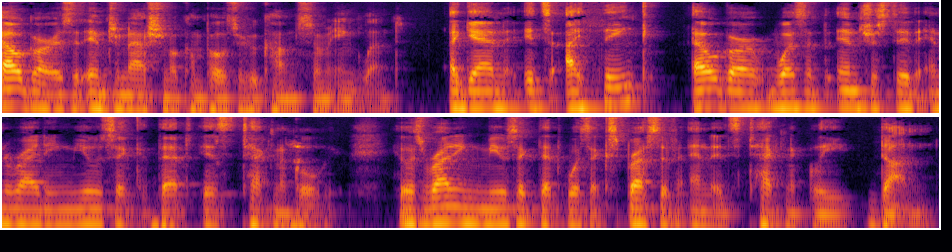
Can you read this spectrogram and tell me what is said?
Elgar is an international composer who comes from England. Again, it's I think Elgar wasn't interested in writing music that is technical. He was writing music that was expressive and it's technically done.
